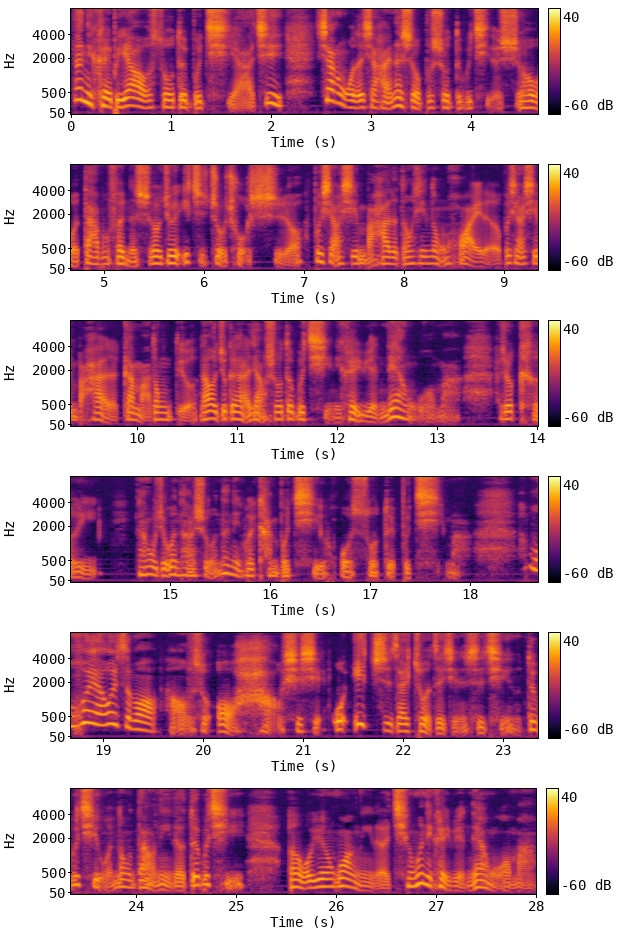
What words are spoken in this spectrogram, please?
那你可以不要。说对不起啊！其实像我的小孩那时候不说对不起的时候，我大部分的时候就一直做错事哦，不小心把他的东西弄坏了，不小心把他的干嘛弄丢，然后我就跟他讲说对不起，你可以原谅我吗？他说可以，然后我就问他说，那你会看不起我说对不起吗？他不会啊，为什么？好，我说哦，好，谢谢，我一直在做这件事情，对不起，我弄到你了，对不起，呃，我冤枉你了，请问你可以原谅我吗？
